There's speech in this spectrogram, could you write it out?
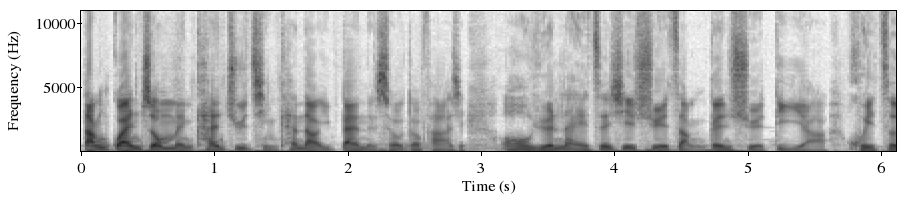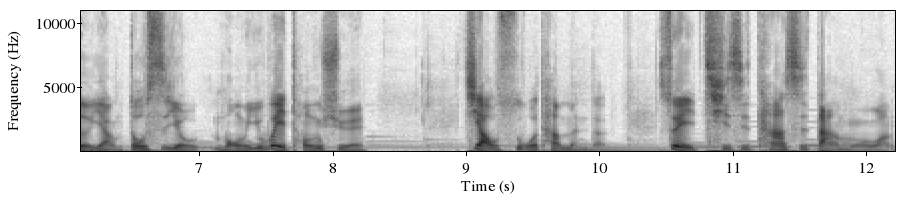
当观众们看剧情看到一半的时候，都发现哦，原来这些学长跟学弟啊会这样，都是有某一位同学教唆他们的。所以其实他是大魔王。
